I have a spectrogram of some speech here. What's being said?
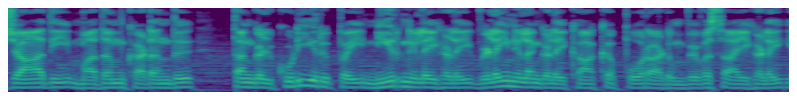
ஜாதி மதம் கடந்து தங்கள் குடியிருப்பை நீர்நிலைகளை விளைநிலங்களை காக்க போராடும் விவசாயிகளை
